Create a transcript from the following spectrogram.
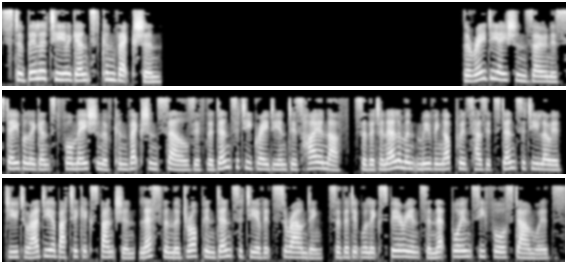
Stability against convection The radiation zone is stable against formation of convection cells if the density gradient is high enough, so that an element moving upwards has its density lowered due to adiabatic expansion less than the drop in density of its surrounding, so that it will experience a net buoyancy force downwards.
